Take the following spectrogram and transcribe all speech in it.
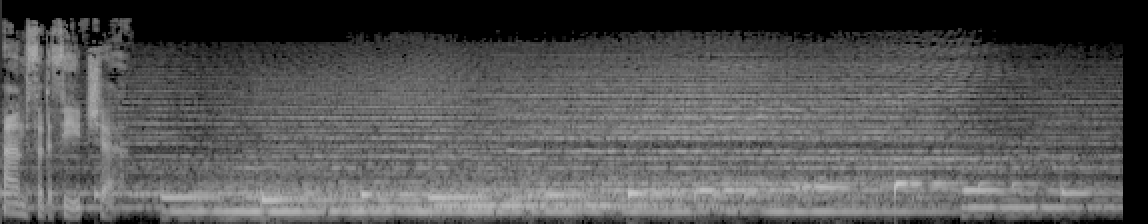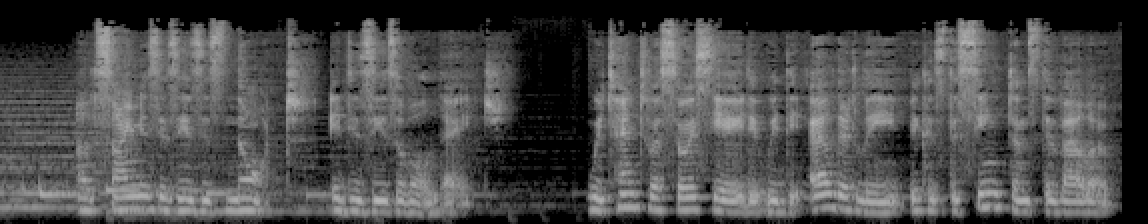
and for the future. Alzheimer's disease is not a disease of old age we tend to associate it with the elderly because the symptoms develop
